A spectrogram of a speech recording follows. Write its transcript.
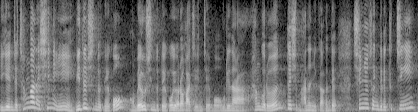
이게 이제 천간의 신이 믿을 신도 되고 어, 매울 신도 되고 여러 가지 이제 뭐 우리나라 한글은 뜻이 많으니까 근데 신유생들의 특징이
